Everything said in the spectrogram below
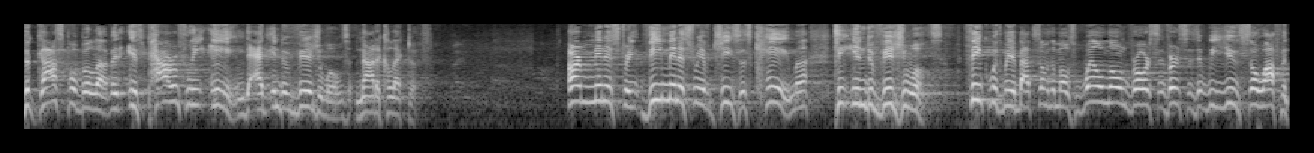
The gospel, beloved, is powerfully aimed at individuals, not a collective. Our ministry, the ministry of Jesus, came to individuals. Think with me about some of the most well known verses that we use so often.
